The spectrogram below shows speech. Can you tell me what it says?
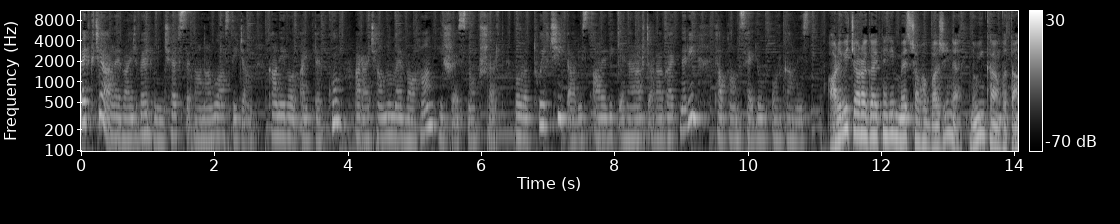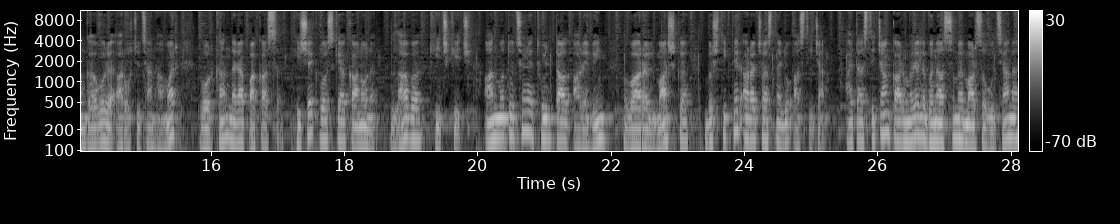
Պետք չէ արևայրվել մինչև սևանալու աստիճան, քանի որ այդ դեպքում առաջանում է վահան հիշեցնող շերտ, որը թույլ չի տալիս արևի կենարար ճառագայթներին թափանցելու օրգանիզմ։ Արևի ճառագայթների մեծ չափաբաժինը նույնքան վտանգավոր է առողջության համար, որքան նրա պակասը։ Հիշեք ոսկյա կանոնը լավը քիչ-քիչ։ Անմտություն է թույլ տալ արևին վառել մաշկը բշտիկներ առաջացնելու աստիճան։ Այդ աստիճան կարմրելը վնասում է մարսողությանը,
